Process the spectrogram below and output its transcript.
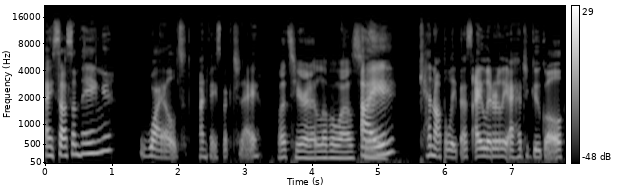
I saw something wild on Facebook today. let's hear it i love a wild story I cannot believe this. I literally I had to Google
